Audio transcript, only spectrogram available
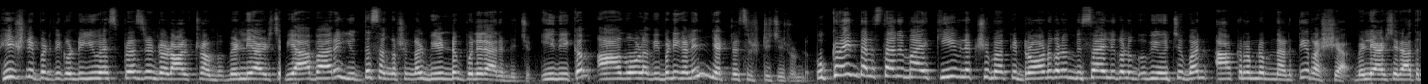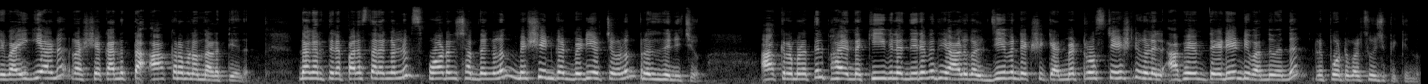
ഭീഷണിപ്പെടുത്തിക്കൊണ്ട് U S president Donald Trump വെള്ളിയാഴ്ച വ്യാപാര യുദ്ധ സംഘർഷങ്ങൾ വീണ്ടും പുനരാരംഭിച്ചു. ഈ നീക്കം ആഗോള വിപണികളിൽ ഞെട്ടൽ സൃഷ്ടിച്ചിട്ടുണ്ട്. ഉക്രൈൻ തലസ്ഥാനമായ കീവ് ലക്ഷ്യമാക്കി ഡ്രോണുകളും മിസൈലുകളും ഉപയോഗിച്ച് വൻ ആക്രമണം നടത്തി റഷ്യ. വെള്ളിയാഴ്ച രാത്രി വൈകിയാണ് റഷ്യ കനത്ത ആക്രമണം നടത്തിയത്. നഗരത്തിലെ പല സ്ഥലങ്ങളിലും സ്ഫോടന ശബ്ദങ്ങളും മെഷീൻ ഗൺ വെടിയൊച്ചകളും പ്രതിധ്വനിച്ചു. ആക്രമണത്തിൽ ഭയന്ന കീവിലെ നിരവധി ആളുകൾ ജീവൻ രക്ഷിക്കാൻ മെട്രോ സ്റ്റേഷനുകളിൽ അഭയം തേടേണ്ടി വന്നുവെന്ന് റിപ്പോർട്ടുകൾ സൂചിപ്പിക്കുന്നു.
